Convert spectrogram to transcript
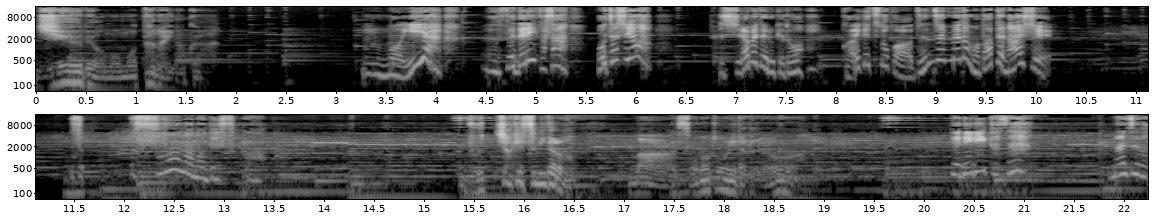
10秒も持たないのか。もういいや。フェデリーカさん、お茶しよう。調べてるけど、解決とか全然目処も立ってないし。そ、そうなのですか？ぶっちゃけすぎだろ。まあ、その通りだけどよ。フェデリーカさん、まずは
